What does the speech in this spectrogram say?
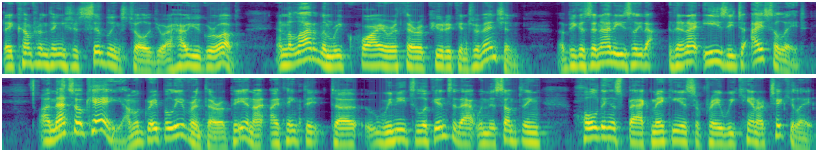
They come from things your siblings told you or how you grew up. And a lot of them require a therapeutic intervention uh, because they're not easily to, they're not easy to isolate. And that's okay. I'm a great believer in therapy, and I, I think that uh, we need to look into that when there's something holding us back, making us afraid we can't articulate.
